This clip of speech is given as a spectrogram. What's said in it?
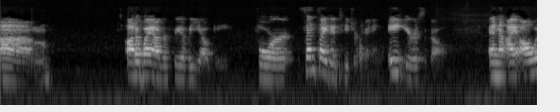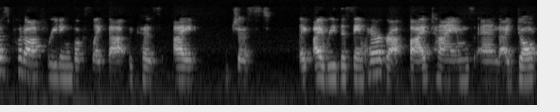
um, Autobiography of a Yogi for, since I did teacher training, eight years ago. And I always put off reading books like that because I just, like I read the same paragraph five times and I don't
